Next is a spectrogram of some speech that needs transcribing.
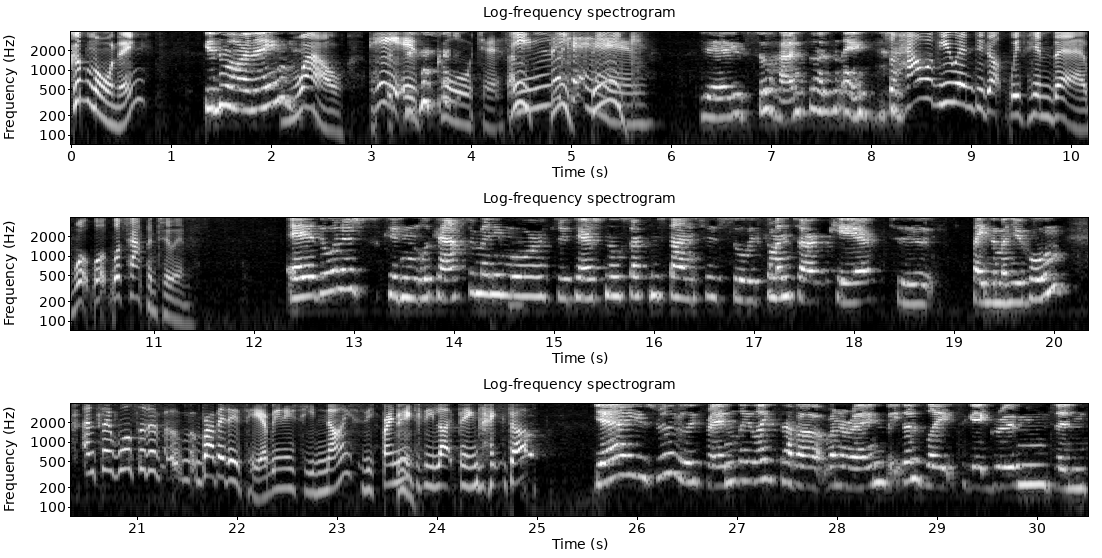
Good morning. Good morning. Wow. He is gorgeous. I He's- mean, look he's at big. him. Yeah, he's so handsome, isn't he? So how have you ended up with him there? What, what what's happened to him? Uh, the owners couldn't look after him anymore through personal circumstances, so he's come into our care to find him a new home. And so, what sort of uh, rabbit is he? I mean, is he nice? Is he friendly? Big. Does he like being picked up? Yeah, he's really, really friendly. He likes to have a run around, but he does like to get groomed and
